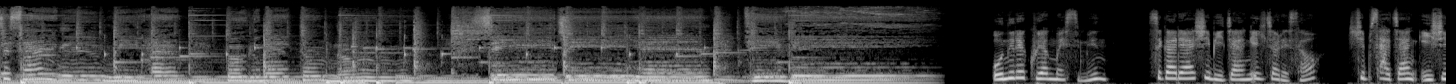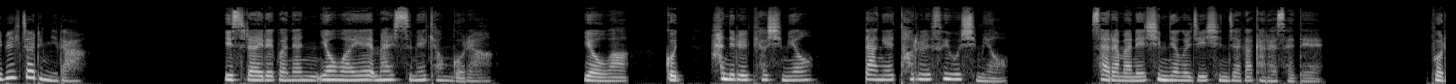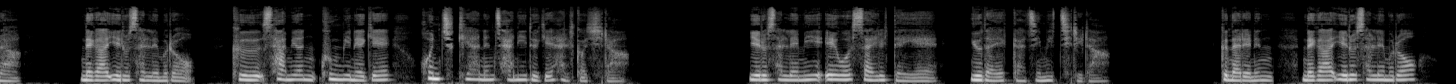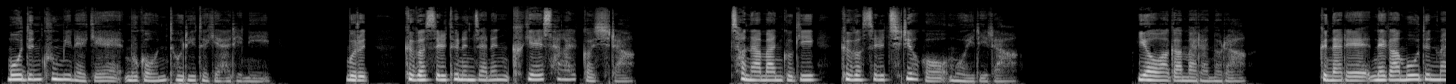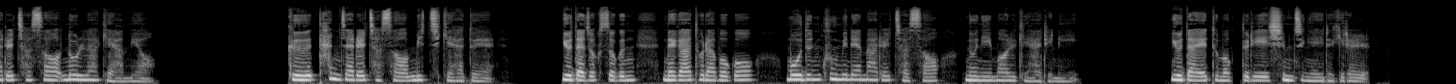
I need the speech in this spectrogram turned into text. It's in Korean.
세상을 위한 복음의 통로 CGM TV 오늘의 구약 말씀은 스가랴 12장 1절에서 14장 21절입니다. 이스라엘에 관한 여호와의 말씀의 경고라. 여호와 곧 하늘을 펴시며 땅에 털을 세우시며 사람 안에 심령을 지으신 자가 가라사대 보라 내가 예루살렘으로 그 사면 국민에게 혼축해 하는 잔이 되게 할 것이라 예루살렘이 에워싸일 때에 유다에까지 미치리라 그날에는 내가 예루살렘으로 모든 국민에게 무거운 돌이 되게 하리니 무릇 그것을 드는 자는 크게 상할 것이라 천하 만국이 그것을 치려고 모이리라. 여호와가 말하노라. 그날에 내가 모든 말을 쳐서 놀라게 하며 그 탄자를 쳐서 미치게 하되 유다 족속은 내가 돌아보고 모든 국민의 말을 쳐서 눈이 멀게 하리니 유다의 두목들이 심중에 이르기를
